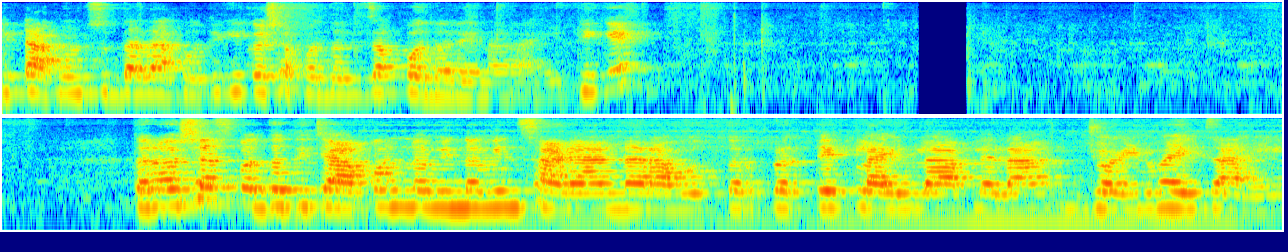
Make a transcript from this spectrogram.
टाकून सुद्धा दाखवते की कशा पद्धतीचा पदर येणार आहे. ठीक आहे? तर अशाच पद्धतीच्या आपण नवीन नवीन साड्या आणणार आहोत. तर प्रत्येक लाईव्हला आपल्याला जॉईन व्हायचं आहे.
